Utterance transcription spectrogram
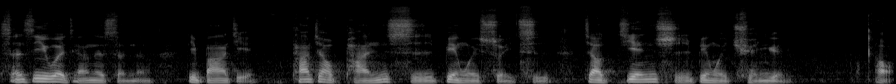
神是一位怎样的神呢？第八节，他叫磐石变为水池，叫坚石变为泉源。好，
